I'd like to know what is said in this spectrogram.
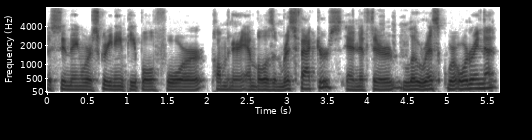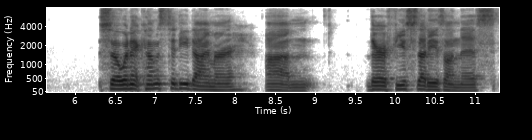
assuming we're screening people for pulmonary embolism risk factors. And if they're low risk, we're ordering that. So when it comes to D dimer, um, there are a few studies on this.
